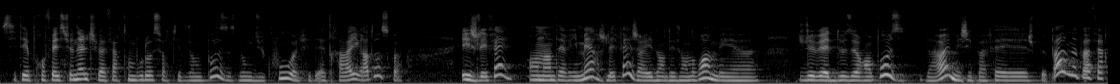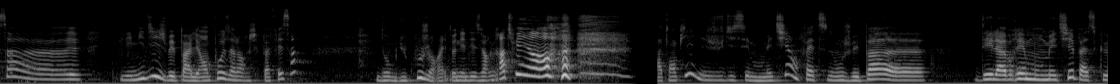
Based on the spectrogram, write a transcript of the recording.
Si tu es professionnel, tu vas faire ton boulot sur tes temps de pause, donc du coup, elle, fait, travaille gratos quoi. Et je l'ai fait, en intérimaire, je l'ai fait, j'allais dans des endroits, mais je devais être deux heures en pause. Bah ouais, mais j'ai pas fait, je peux pas ne pas faire ça. Euh, il est midi, je vais pas aller en pause alors que j'ai pas fait ça. Donc du coup, j'aurais donné des heures gratuites. Hein ah, tant pis, je lui dis c'est mon métier en fait, donc je vais pas euh, délabrer mon métier parce que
